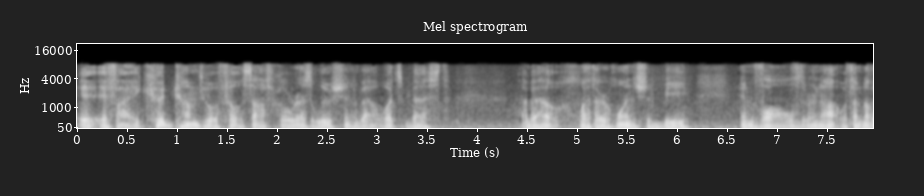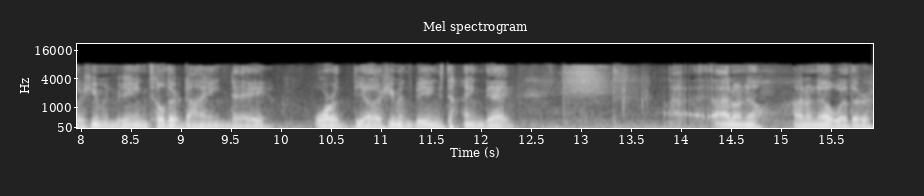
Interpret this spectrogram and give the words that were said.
if I could come to a philosophical resolution about what's best, about whether one should be involved or not with another human being till their dying day or the other human being's dying day. I, I don't know. I don't know whether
